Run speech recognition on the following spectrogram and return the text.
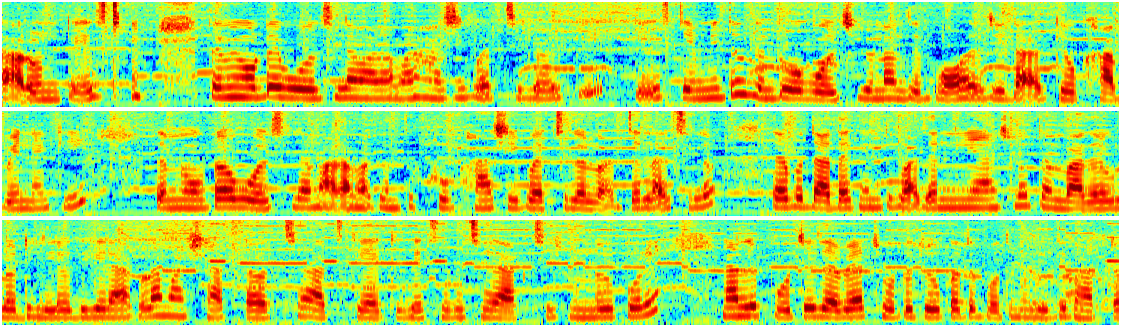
দারুণ টেস্ট তো আমি ওটাই বলছিলাম আর আমার হাসি পাচ্ছিলো আর কি। টেস্ট এমনিতেও কিন্তু ও বলছিল না যে, বল যে দা, কেউ খাবে নাকি? তো আমি ওটাও বলছিলাম আর আমার কিন্তু খুব হাসি পাচ্ছিল, লজ্জা লাগছিল। তারপর দাদা কিন্তু বাজার নিয়ে আসলো। তো আমি বাজারগুলো ঢেলে ওদিকে রাখলাম আর শাকটা হচ্ছে আজকে আর কি বেছে বেছে রাখছি সুন্দর করে। নাহলে পচে যাবে। আর ছোটো চৌকাতে প্রথমে দিদি ভাতটা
